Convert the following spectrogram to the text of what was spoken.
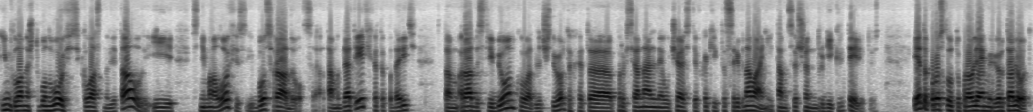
им главное, чтобы он в офисе классно летал и снимал офис, и босс радовался. А там для третьих это подарить там радость ребенку, а для четвертых это профессиональное участие в каких-то соревнованиях, там совершенно другие критерии. То есть это просто вот управляемые вертолеты.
